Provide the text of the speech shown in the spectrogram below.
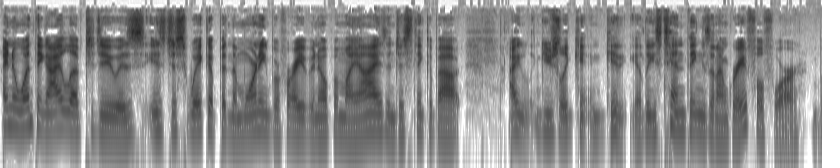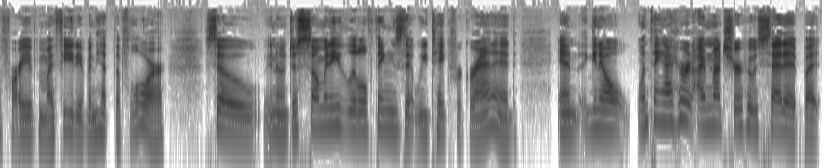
I know one thing I love to do is is just wake up in the morning before I even open my eyes and just think about I usually can get at least 10 things that I'm grateful for before I even my feet even hit the floor. So, you know, just so many little things that we take for granted. And you know, one thing I heard, I'm not sure who said it, but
